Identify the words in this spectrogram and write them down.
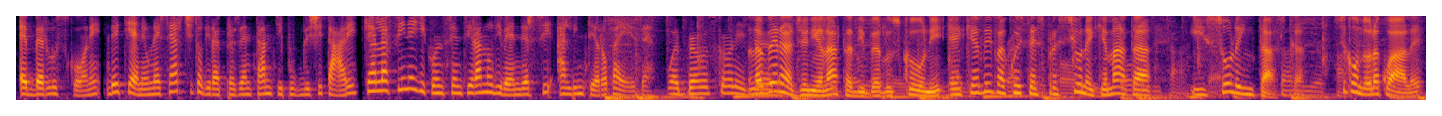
e Berlusconi detiene un esercito di rappresentanti pubblicitari che alla fine gli consentiranno di vendersi all'intero paese. La vera genialata di Berlusconi è che aveva questa espressione chiamata il sole in tasca, secondo la quale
